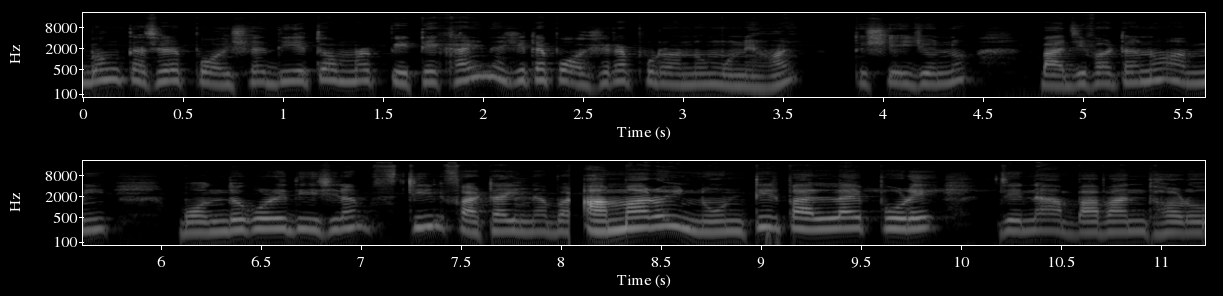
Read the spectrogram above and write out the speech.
এবং তাছাড়া পয়সা দিয়ে তো আমরা পেটে খাই না, সেটা পয়সাটা পুরানো মনে হয়। তো সেই জন্য বাজি ফাটানো আমি বন্ধ করে দিয়েছিলাম স্টিল ফাটাই না। বা আমার ওই ননটির পাল্লায় পড়ে যে, না বাবান ধরো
